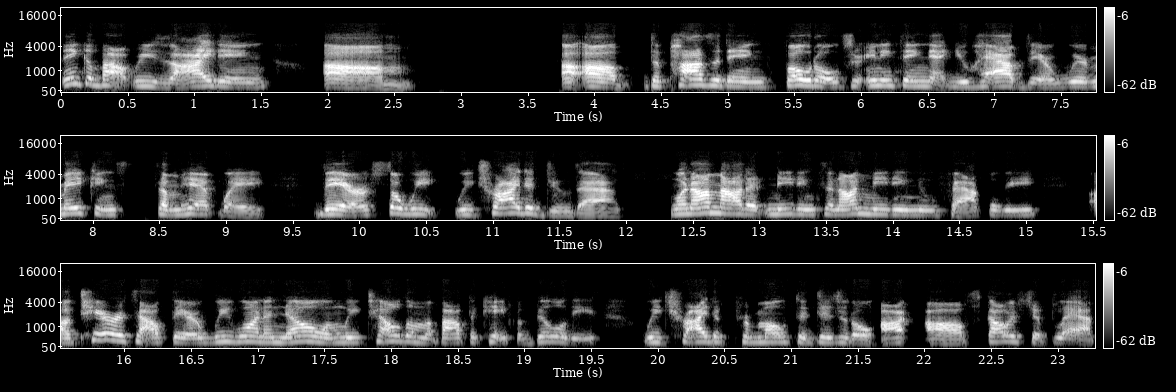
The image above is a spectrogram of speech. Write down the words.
Think about residing, um, uh, uh, depositing photos or anything that you have there. We're making some headway there. So we, we try to do that. When I'm out at meetings and I'm meeting new faculty, uh, Tara's out there, we want to know and we tell them about the capabilities. We try to promote the digital art, uh, scholarship lab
